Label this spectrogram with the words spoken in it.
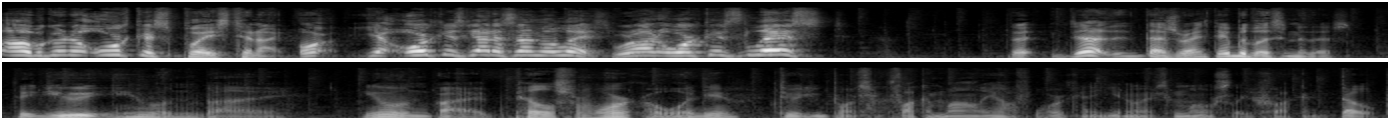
Oh, we're going to Orca's place tonight. Or yeah, Orca's got us on the list. We're on Orca's list. That, that- that's right. They would listen to this. Dude, you you wouldn't buy you wouldn't buy pills from Orca, would you? Dude, you bought some fucking Molly off Orca. You know it's mostly fucking dope.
